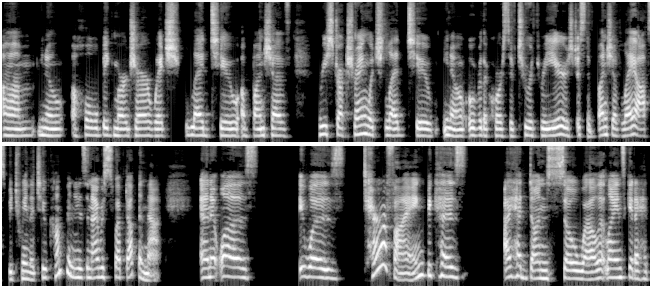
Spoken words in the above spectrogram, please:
um, you know, a whole big merger, which led to a bunch of restructuring, which led to, you know, over the course of two or three years, just a bunch of layoffs between the two companies. And I was swept up in that. And it was, it was terrifying because I had done so well at Lionsgate. I had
